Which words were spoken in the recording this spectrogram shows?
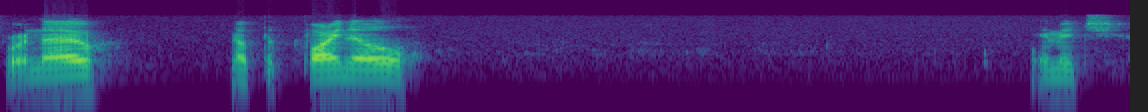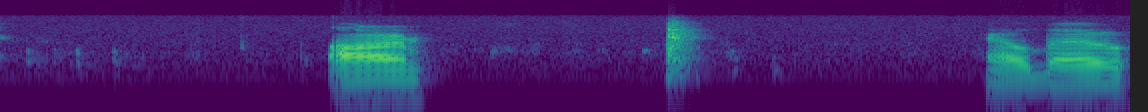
for now, not the final image. Arm elbow,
